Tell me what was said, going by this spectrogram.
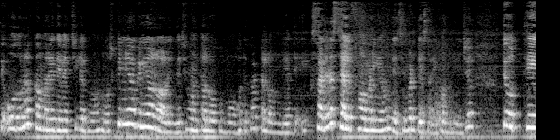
ਤੇ ਉਦੋਂ ਨਾ ਕਮਰੇ ਦੇ ਵਿੱਚ ਹੀ ਲੱਗੀਆਂ ਹੁੰਦੀਆਂ ਸੀ, ਕਿੰਨੀਆਂ ਕਿੰਨੀਆਂ ਲਾ ਲੈਂਦੇ ਸੀ। ਹੁਣ ਤਾਂ ਲੋਕ ਬਹੁਤ ਘੱਟ ਲਾਉਂਦੇ ਆ ਤੇ ਇੱਕ ਸਾਡੇ ਨਾ ਸੈਲਫਾਂ ਬਣੀਆਂ ਹੁੰਦੀਆਂ ਸੀ ਵੱਡੇ ਸਾਰੇ ਕਮਰੇ 'ਚ। ਤੇ ਉੱਥੇ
